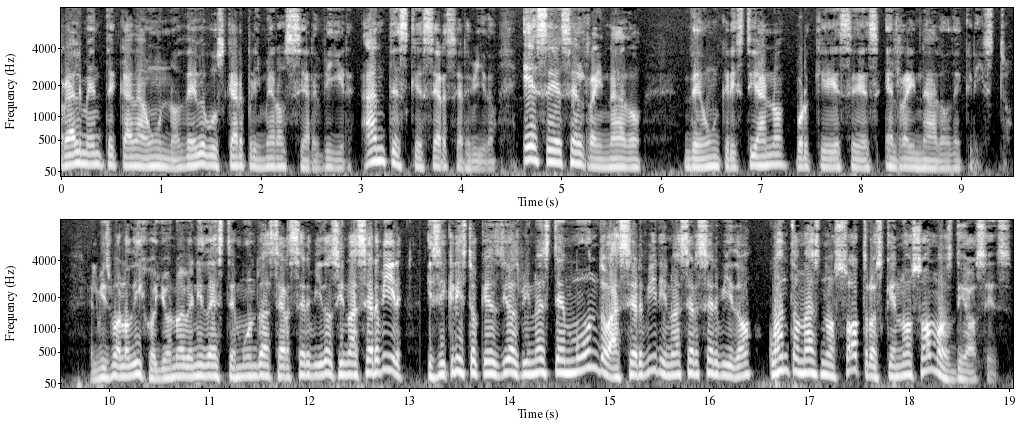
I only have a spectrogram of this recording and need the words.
Realmente cada uno debe buscar primero servir antes que ser servido. Ese es el reinado de un cristiano porque ese es el reinado de Cristo. Él mismo lo dijo, yo no he venido a este mundo a ser servido, sino a servir. Y si Cristo que es Dios vino a este mundo a servir y no a ser servido, ¿cuánto más nosotros que no somos dioses?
